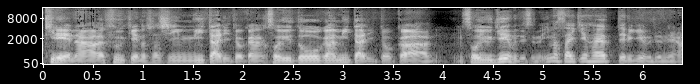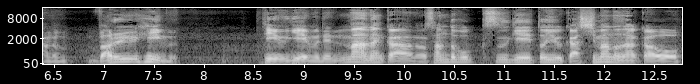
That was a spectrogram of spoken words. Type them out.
綺麗な風景の写真見たりとか、なんかそういう動画見たりとか、そういうゲームですよね。今最近流行ってるゲームでね、あの、 Valheim っていうゲームで、まあなんかあの、サンドボックスゲーというか、島の中を、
